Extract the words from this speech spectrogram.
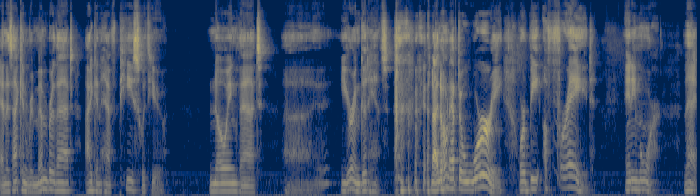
And as I can remember that, I can have peace with you, knowing that uh, you're in good hands. and I don't have to worry or be afraid anymore that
